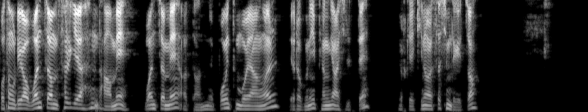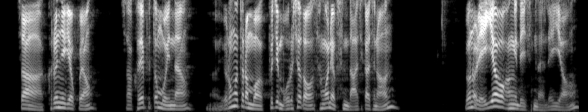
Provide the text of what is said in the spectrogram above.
보통 우리가 원점 설계한 다음에 원점의 어떤 포인트 모양을 여러분이 변경하실 때 이렇게 기능을 쓰시면 되겠죠. 자, 그런 얘기였고요. 자, 그 옆에 또뭐 있나요? 이런 어, 것들은 뭐 굳이 모르셔도 상관이 없습니다. 아직까지는. 이거는 layer와 관계되어 있습니다. layer.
